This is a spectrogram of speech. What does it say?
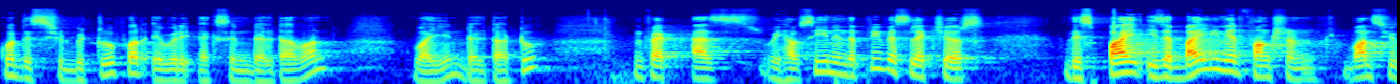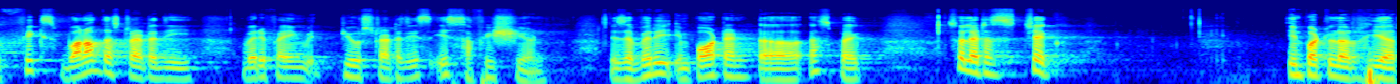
course, this should be true for every x in delta 1, y in delta 2. In fact, as we have seen in the previous lectures, this pi is a bilinear function once you fix one of the strategy verifying with pure strategies is sufficient is a very important uh, aspect. So, let us check in particular here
